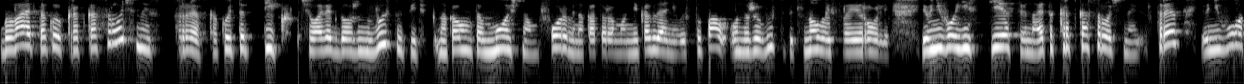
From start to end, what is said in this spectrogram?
Бывает такой краткосрочный стресс, какой-то пик. Человек должен выступить на каком-то мощном форуме, на котором он никогда не выступал, он уже выступит в новой своей роли. И у него, естественно, это краткосрочный стресс, и у него,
